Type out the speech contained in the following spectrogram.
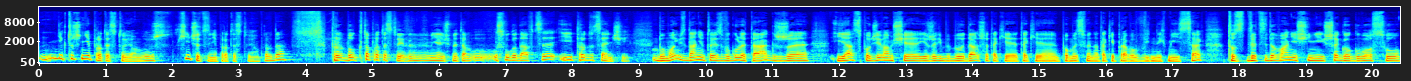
Niektórzy nie protestują, bo już Chińczycy nie protestują, prawda? Pro, bo kto protestuje? Wymienialiśmy tam usługodawcy i producenci. Bo moim zdaniem to jest w ogóle tak, że ja spodziewam się, jeżeli by były dalsze takie, takie pomysły na takie prawo w innych miejscach, to zdecydowanie silniejszego głosu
